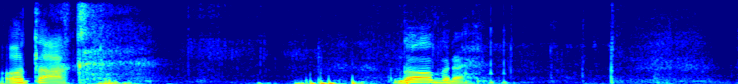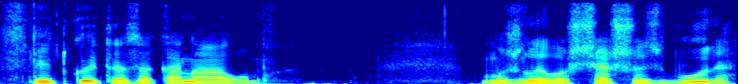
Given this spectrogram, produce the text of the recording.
Отак. Добре. Слідкуйте за каналом. Можливо, ще щось буде.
